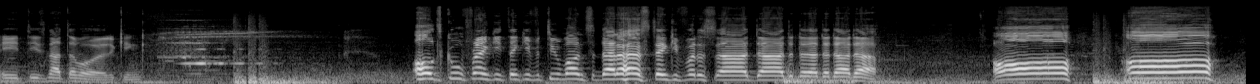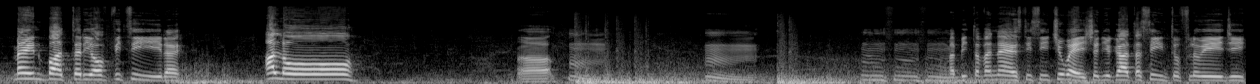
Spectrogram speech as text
It is not working. Old school Frankie, thank you for two months. Da thank you for this. Uh, da da da da da da. Oh, oh, main battery offiziere. Hello. Uh, hmm. Hmm. Hmm, hmm. A bit of a nasty situation you got us into, Luigi.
